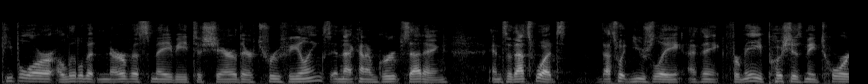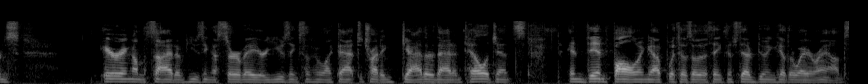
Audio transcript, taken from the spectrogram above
people are a little bit nervous maybe to share their true feelings in that kind of group setting. And so that's what that's what usually I think for me pushes me towards erring on the side of using a survey or using something like that to try to gather that intelligence and then following up with those other things instead of doing the other way around.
